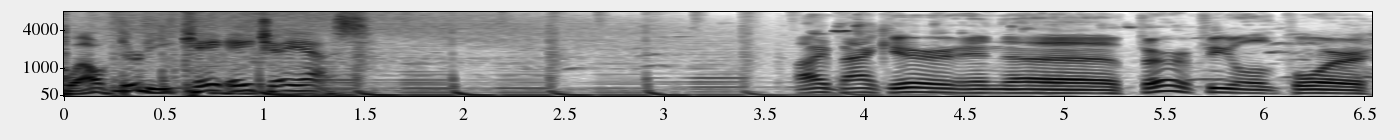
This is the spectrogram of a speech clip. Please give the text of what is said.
1230 KHAS. All right, back here in uh, Fairfield for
